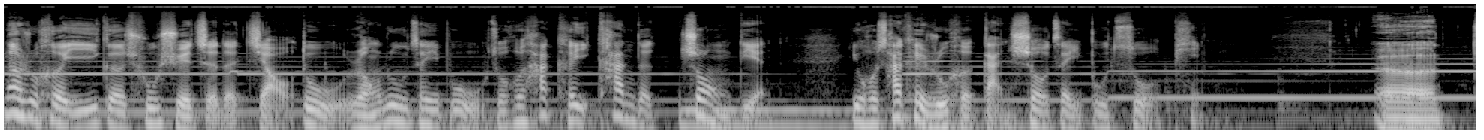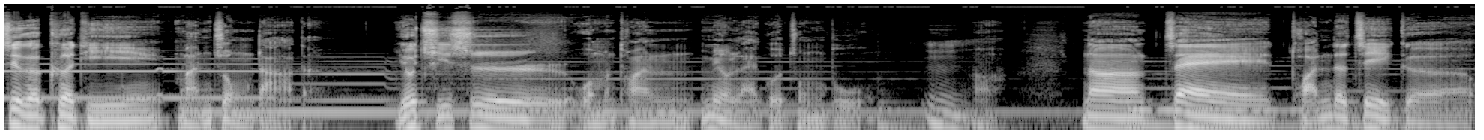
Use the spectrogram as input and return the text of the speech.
那如何以一个初学者的角度融入这一部舞作，或他可以看的重点？又或是他可以如何感受这一部作品？呃，这个课题蛮重大的，尤其是我们团没有来过中部，嗯啊，那在团的这个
